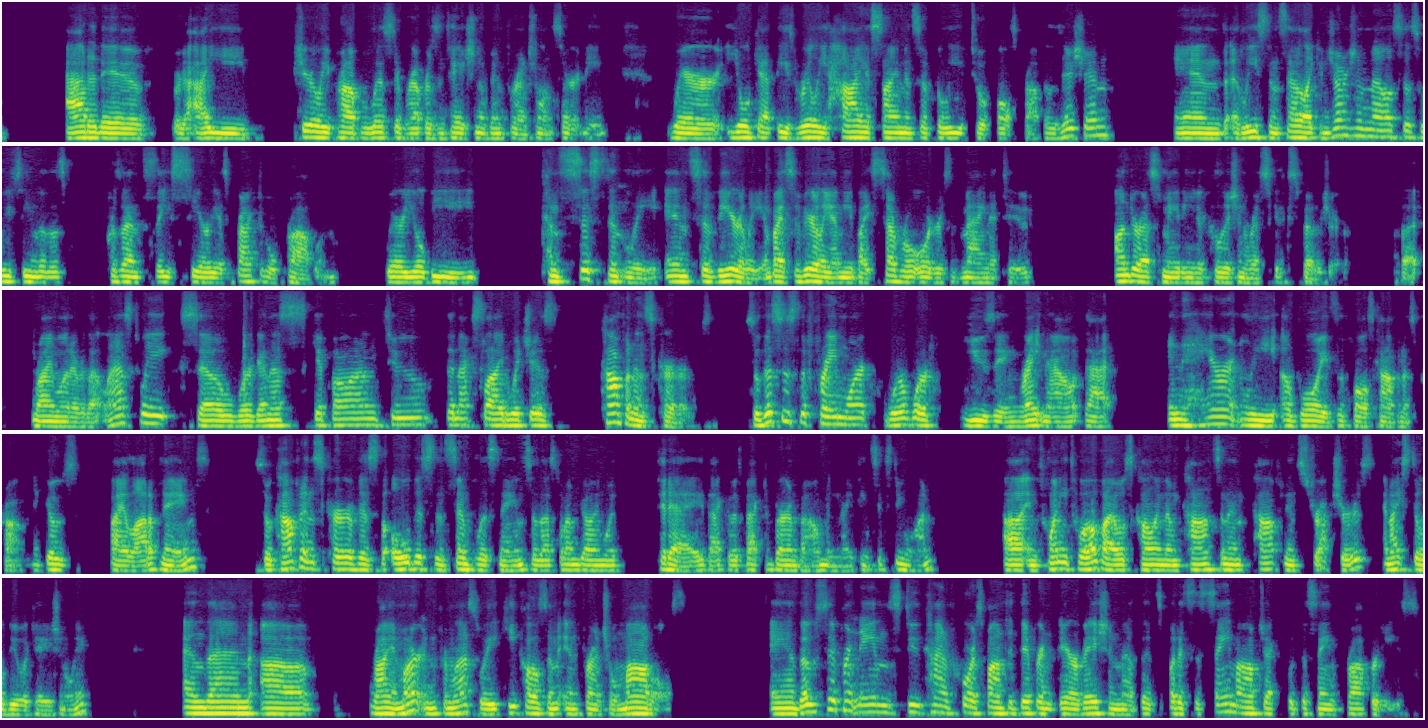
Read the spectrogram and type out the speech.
additive or i.e. purely probabilistic representation of inferential uncertainty where you'll get these really high assignments of belief to a false proposition. And at least in satellite conjunction analysis, we've seen that this presents a serious practical problem where you'll be consistently and severely, and by severely I mean by several orders of magnitude, underestimating your collision risk exposure. But Ryan went over that last week, so we're gonna skip on to the next slide, which is confidence curves. So this is the framework we're work using right now that inherently avoids the false confidence problem. It goes by a lot of names. So confidence curve is the oldest and simplest name, so that's what I'm going with today. That goes back to Birnbaum in 1961. Uh, in 2012, I was calling them consonant confidence structures, and I still do occasionally. And then uh, Ryan Martin from last week, he calls them inferential models. And those different names do kind of correspond to different derivation methods, but it's the same object with the same properties.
